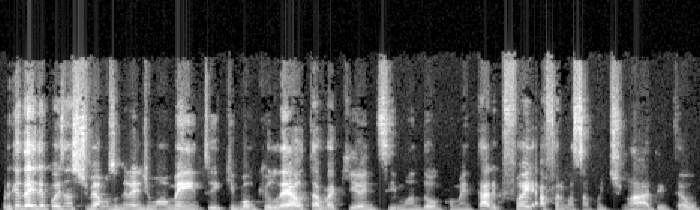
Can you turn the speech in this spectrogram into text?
Porque daí depois nós tivemos um grande momento, e que bom que o Léo estava aqui antes e mandou um comentário, que foi a formação continuada. Então,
